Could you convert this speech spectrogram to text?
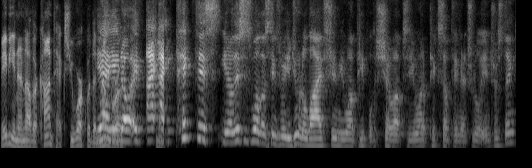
maybe in another context. You work with a yeah, number. you know, of, I, yeah. I picked this. You know, this is one of those things where you're doing a live stream, you want people to show up, so you want to pick something that's really interesting.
